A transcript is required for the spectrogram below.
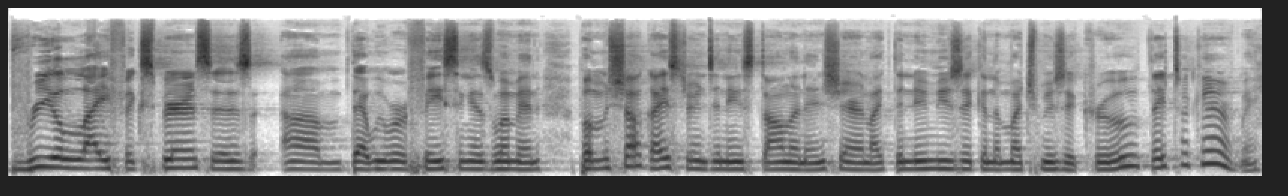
real life experiences um, that we were facing as women. But Michelle Geister and Denise Donlin and Sharon, like the new music and the Much Music crew, they took care of me.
